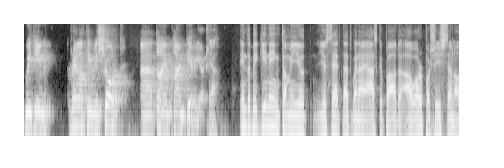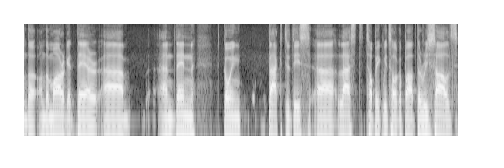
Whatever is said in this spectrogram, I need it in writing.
within relatively short uh, time time period. Yeah in the beginning, Tomi, you you said that when I asked about our position on the on the market there, um, and then going back to this uh, last topic, we talk about the results.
